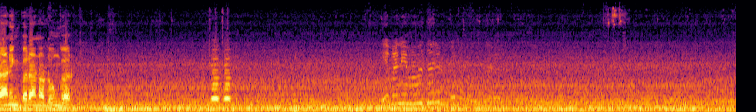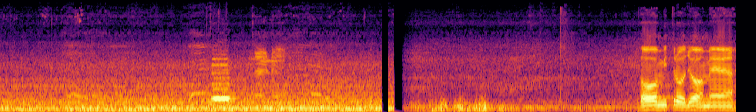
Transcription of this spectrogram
રાણીંગપરાનો ડુંગર. એમાં એમાં વધારે તો મિત્રો જો અમે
